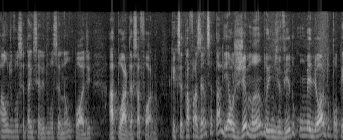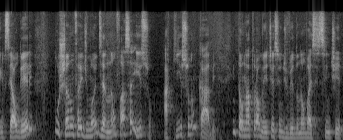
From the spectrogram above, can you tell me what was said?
onde você está inserido você não pode atuar dessa forma. O que, que você está fazendo? Você está ali algemando o indivíduo com o melhor do potencial dele, puxando um freio de mão e dizendo, não faça isso, aqui isso não cabe. Então, naturalmente, esse indivíduo não vai se sentir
